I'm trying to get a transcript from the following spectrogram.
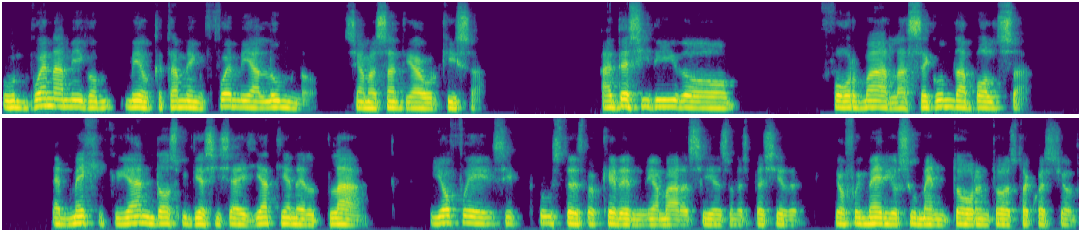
un buen amigo mío que también fue mi alumno, se llama Santiago Urquiza, ha decidido formar la segunda bolsa en México ya en 2016, ya tiene el plan. Yo fui, si ustedes lo quieren llamar así, es una especie de, yo fui medio su mentor en toda esta cuestión.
